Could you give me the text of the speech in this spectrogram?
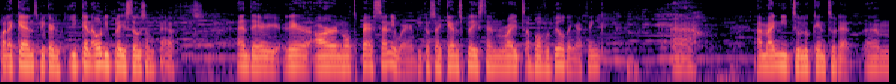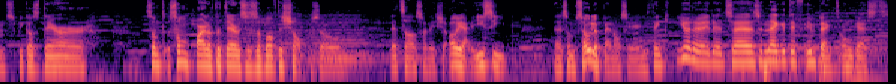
but I can't because you can only place those on paths. And there, there are not paths anywhere because I can't place them right above a building, I think. Uh, I might need to look into that um, because there are some some part of the terrace is above the shop, so that's also an issue. Oh yeah, you see uh, some solar panels here. And you think, yeah, it has a negative impact on guests.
